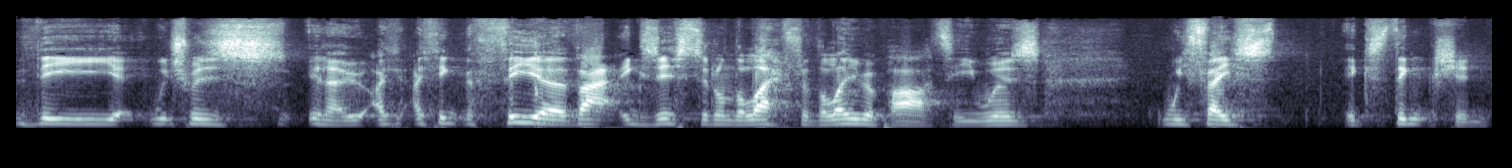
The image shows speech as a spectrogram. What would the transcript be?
the, which was, you know, I, I think the fear that existed on the left of the Labour Party was we faced extinction.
